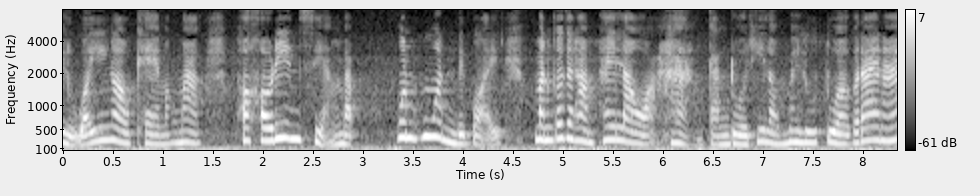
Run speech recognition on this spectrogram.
หรือว่ายิ่งเราแคร์มากๆ พอเขาได้ยินเสียงแบบห้วนห้วนบ่อยๆ มันก็จะทำให้เราอะห่างกันโดยที่เราไม่รู้ตัวก็ได้นะ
